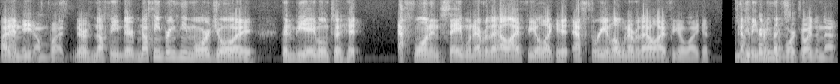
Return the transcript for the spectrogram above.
I didn't need them, but there's nothing there. Nothing brings me more joy than be able to hit F1 and say whenever the hell I feel like it, hit F3 and low whenever the hell I feel like it. Nothing brings much- me more joy than that.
